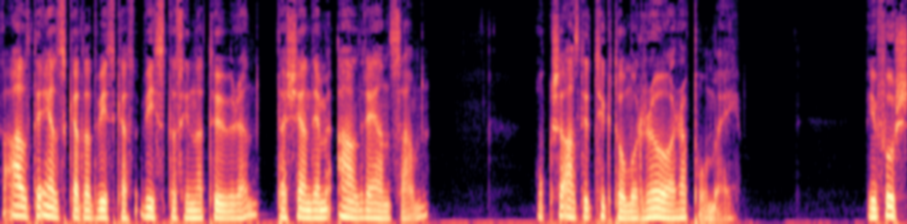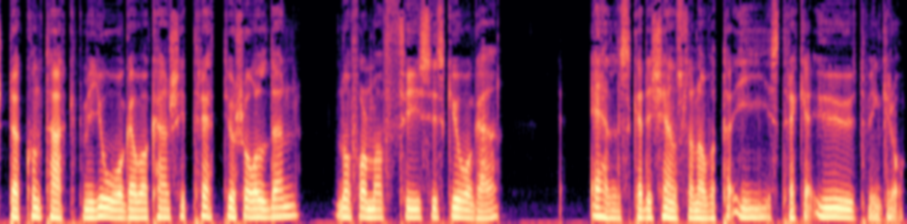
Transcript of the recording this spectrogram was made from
Jag har alltid älskat att vistas i naturen. Där kände jag mig aldrig ensam. Också alltid tyckt om att röra på mig. Min första kontakt med yoga var kanske i 30-årsåldern. Någon form av fysisk yoga älskade känslan av att ta i, sträcka ut min kropp.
